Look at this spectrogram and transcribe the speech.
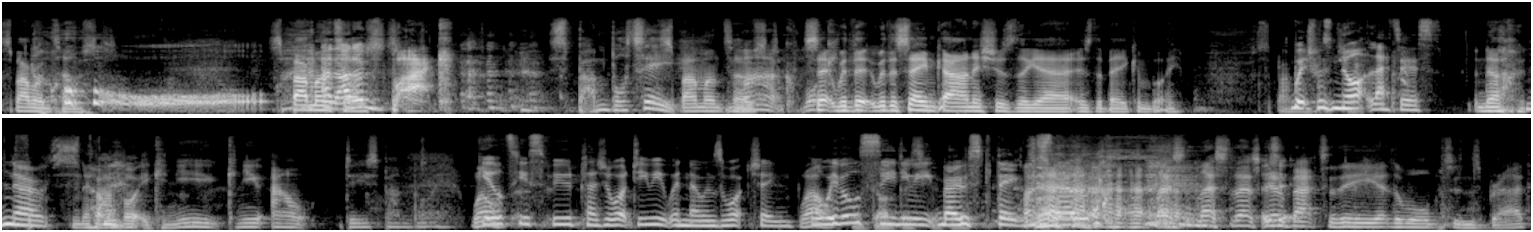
Spam on toast. Spam on and Adam's toast. back. Spam butty. Spam on toast. Mark, what Sa- with the with the same garnish as the uh, as the bacon butty. Spam Which was not lettuce. No, No. Spam butty. Can you can you out do spam boy? Well, Guiltiest food pleasure. What do you eat when no one's watching? Well, Well- we've all God, seen you eat most things. So. let's let's let's Is go it- back to the uh, the Warburton's bread,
